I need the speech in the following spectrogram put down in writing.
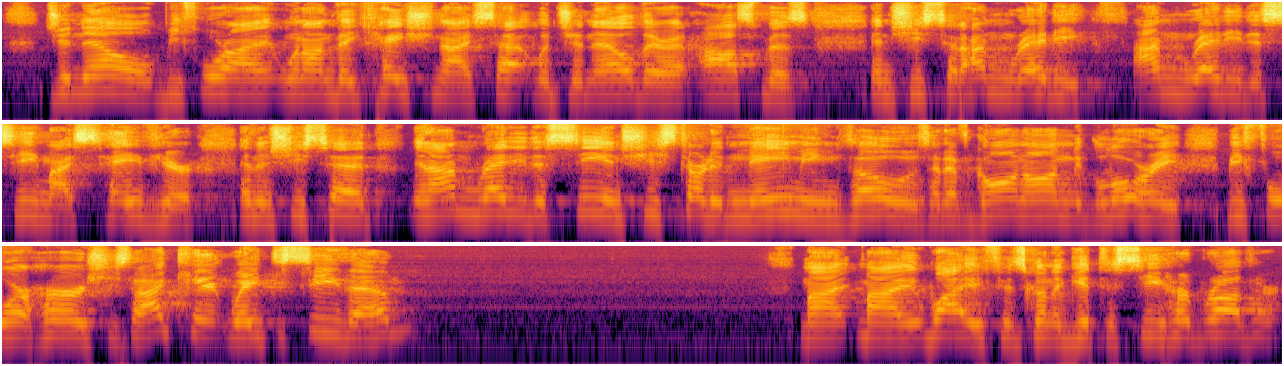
Janelle, before I went on vacation, I sat with Janelle there at hospice, and she said, I'm ready. I'm ready to see my Savior. And then she said, and I'm ready to see. And she started naming those that have gone on to glory before her. She said, I can't wait to see them. My, my wife is going to get to see her brother.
